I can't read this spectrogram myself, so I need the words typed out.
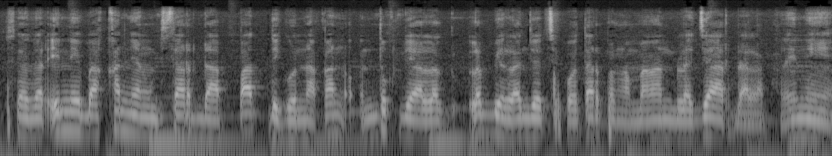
Standar ini bahkan yang besar dapat digunakan untuk dialog lebih lanjut seputar pengembangan belajar dalam hal ini.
